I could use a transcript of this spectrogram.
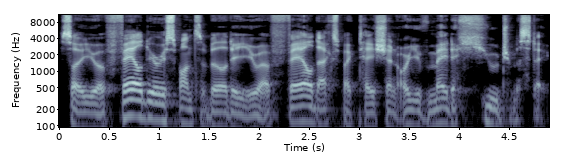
So you have failed your responsibility, you have failed expectation, or you've made a huge mistake.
